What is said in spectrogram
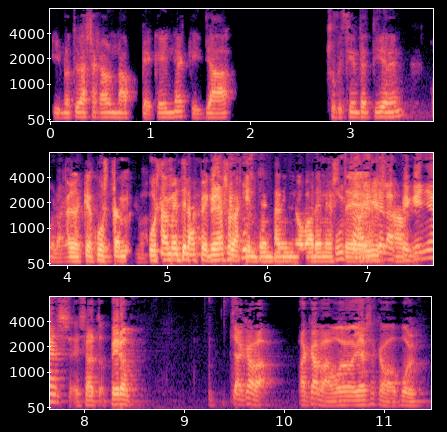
y no te voy a sacar una pequeña que ya suficiente tienen con la Pero es que justa- justamente las pequeñas son las que intentan innovar en este. Justamente las pequeñas, exacto. Pero se acaba, acaba, ya se acaba, Paul.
